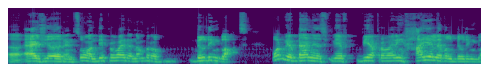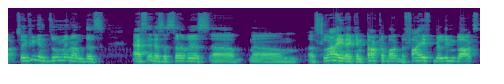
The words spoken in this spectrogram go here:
uh, Azure, and so on, they provide a number of building blocks. What we have done is we have we are providing higher level building blocks. So if you can zoom in on this asset as a service uh, um, a slide, I can talk about the five building blocks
